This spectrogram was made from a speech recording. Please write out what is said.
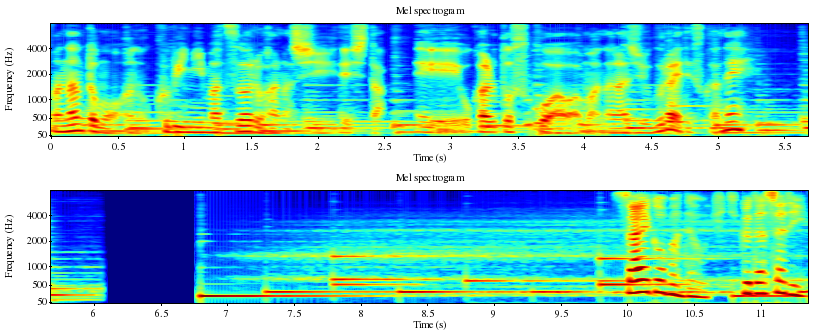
まあ、なんともあの首にまつわる話でした、えー、オカルトスコアはま70ぐらいですかね。最後までお聴きくださり、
